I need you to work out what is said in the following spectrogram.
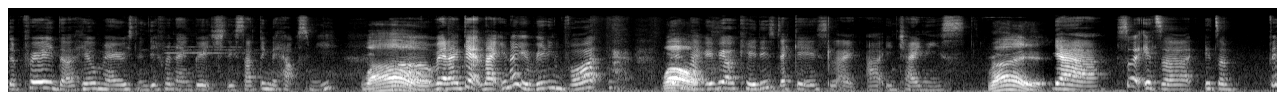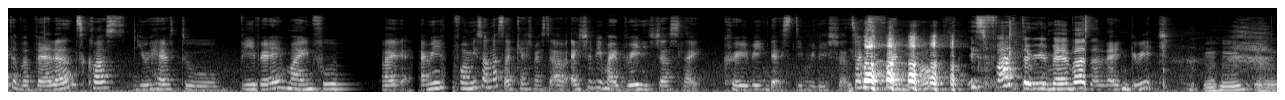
to pray the Hail Marys in different language is something that helps me. Uh, Wow. when I get like you know you're really bored. Wow. Then like maybe okay this decade is like uh, in Chinese. right. Yeah. So it's a it's a bit of a balance because you have to be very mindful. Like I mean, for me, sometimes I catch myself. Actually, my brain is just like craving that stimulation. So it's fun, you know. It's fun to remember the language Mm-hmm, mm-hmm.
